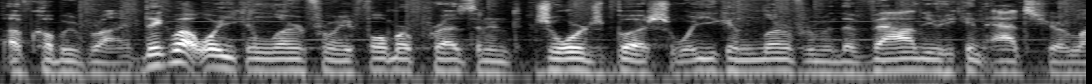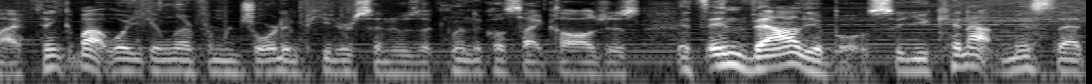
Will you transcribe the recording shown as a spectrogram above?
of Kobe Bryant. Think about what you can learn from a former president, George Bush, what you can learn from him, the value he can add to your life. Think about what you can learn from Jordan Peterson, who's a clinical psychologist. It's invaluable, so you cannot miss that,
